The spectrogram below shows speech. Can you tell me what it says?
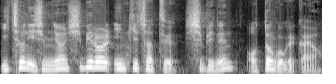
음. 2020년 11월 인기 차트 10위는 어떤 곡일까요?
